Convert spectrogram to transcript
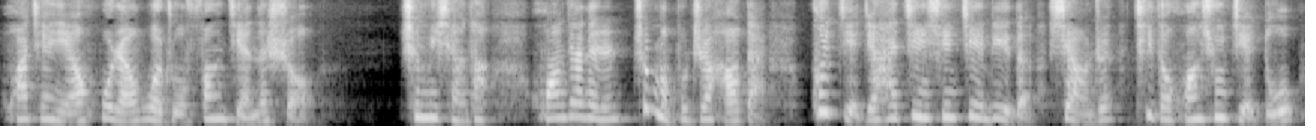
花千颜忽然握住方简的手，真没想到皇家的人这么不知好歹，亏姐姐还尽心尽力的想着替他皇兄解毒。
